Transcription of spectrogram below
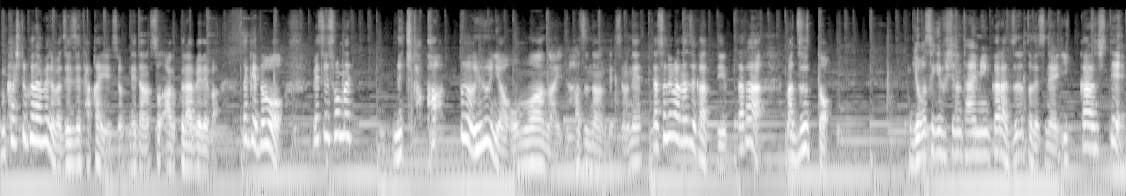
昔と比べれば全然高いですよ。値段、そう、あの、比べれば。だけど、別にそんな、めっちゃ高っというふうには思わないはずなんですよね。それはなぜかって言ったら、まあ、ずっと、業績不振のタイミングからずっとですね、一貫して、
